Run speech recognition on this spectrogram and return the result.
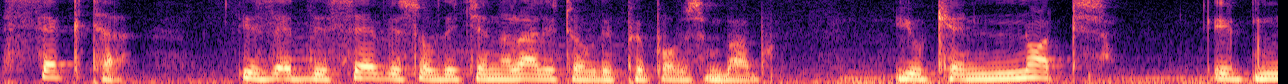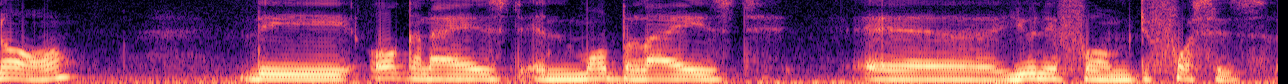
sector is at the service of the generality of the people of Zimbabwe. You cannot ignore the organized and mobilized uh, uniformed forces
